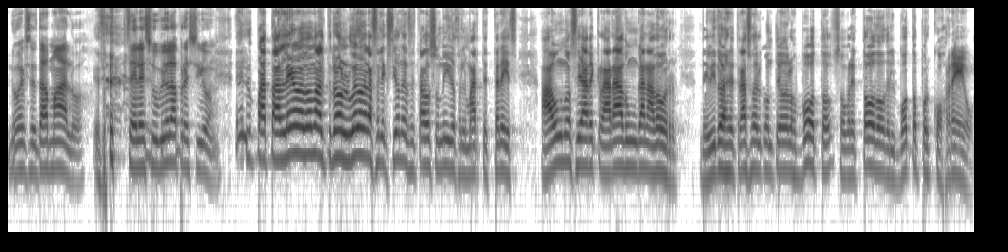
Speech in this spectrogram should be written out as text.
No, ese está malo. Se le subió la presión. El pataleo de Donald Trump luego de las elecciones de Estados Unidos el martes 3 aún no se ha declarado un ganador debido al retraso del conteo de los votos, sobre todo del voto por correo,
